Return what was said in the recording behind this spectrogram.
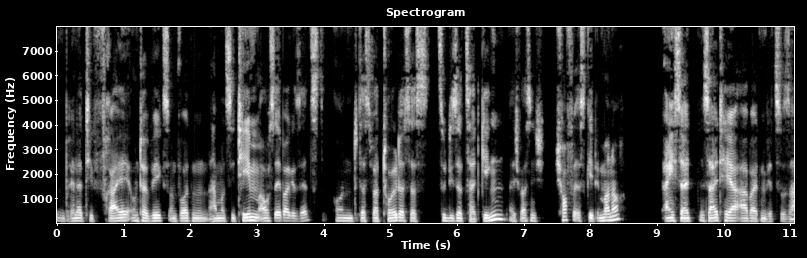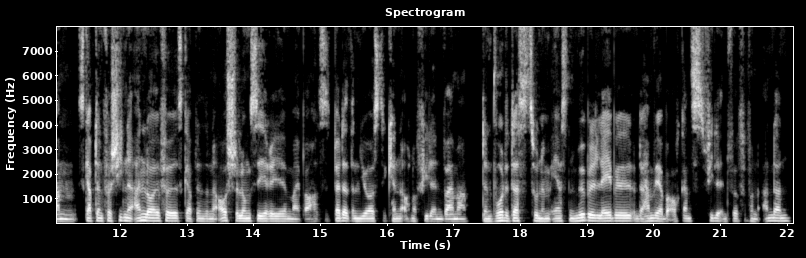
relativ frei unterwegs und wollten, haben uns die Themen auch selber gesetzt. Und das war toll, dass das zu dieser Zeit ging. Ich weiß nicht, ich hoffe, es geht immer noch eigentlich seit seither arbeiten wir zusammen. Es gab dann verschiedene Anläufe, es gab dann so eine Ausstellungsserie, My Bauhaus is Better Than Yours, die kennen auch noch viele in Weimar. Dann wurde das zu einem ersten Möbellabel und da haben wir aber auch ganz viele Entwürfe von anderen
